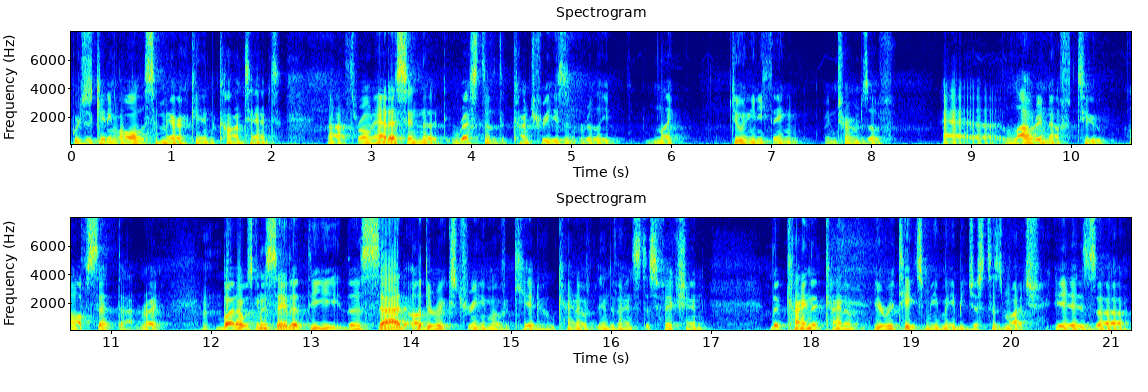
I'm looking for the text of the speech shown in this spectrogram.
we're just getting all this American content uh, thrown at us, and the rest of the country isn't really like doing anything in terms of uh, uh, loud enough to offset that, right? But I was going to say that the the sad other extreme of a kid who kind of invents this fiction, the kind that kind of irritates me maybe just as much is uh,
